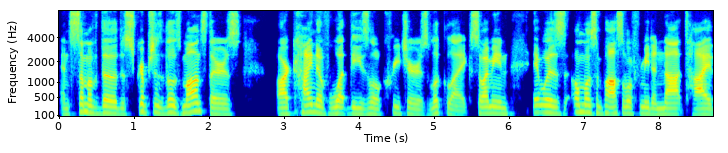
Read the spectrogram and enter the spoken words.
And some of the descriptions of those monsters are kind of what these little creatures look like. So I mean, it was almost impossible for me to not tie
